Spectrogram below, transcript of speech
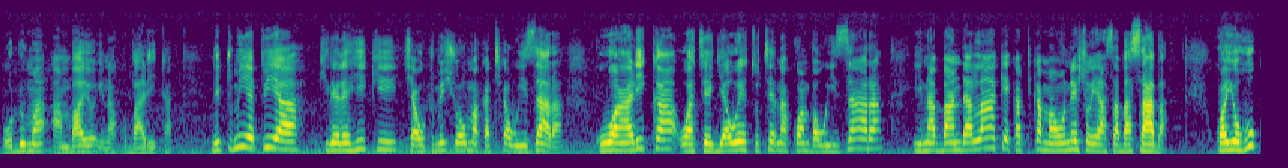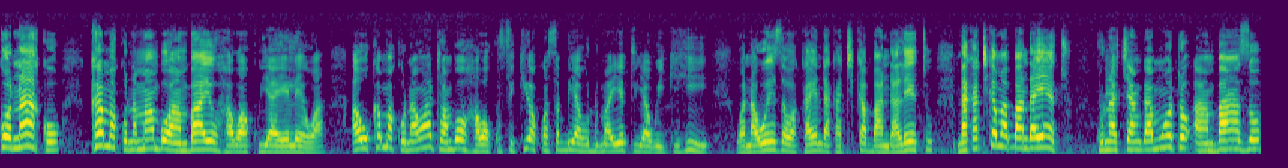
huduma ambayo inakubalika. Nitumie pia kilele hiki cha utumishi wa umma katika wizara kuwaalika wateja wetu tena kwamba wizara ina banda lake katika maonyesho ya Sabasaba. Kwa hiyo huko nako, kama kuna mambo ambayo hawakuyaelewa au kama kuna watu ambao hawakufikiwa kwa sababu ya huduma yetu ya wiki hii, wanaweza wakaenda katika banda letu, na katika mabanda yetu kuna changamoto ambazo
